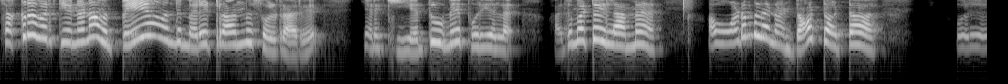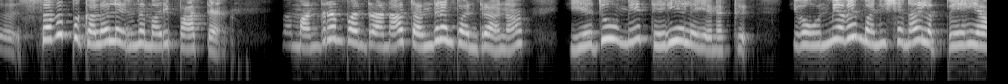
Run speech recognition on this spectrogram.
சக்கரவர்த்தி என்னென்னா அவன் பேயா வந்து மிரட்டுறான்னு சொல்கிறாரு எனக்கு எதுவுமே புரியலை. அது மட்டும் இல்லாமல் அவன் உடம்புல நான் டாட் டாட்டாக ஒரு சிவப்பு கலரில் இருந்த மாதிரி பார்த்தேன். இவன் மந்திரம் பண்ணுறானா தந்திரம் பண்ணுறானா எதுவுமே தெரியலை எனக்கு. இவன் உண்மையாகவே மனுஷனா இல்லை பேயா?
